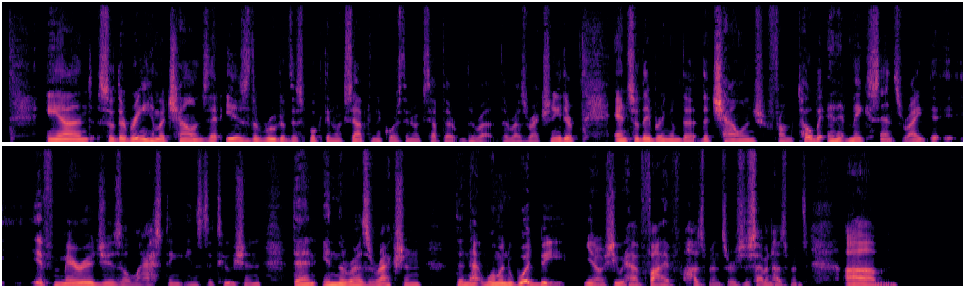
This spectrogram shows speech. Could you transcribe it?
And so they're bringing him a challenge that is the root of this book they don't accept. And of course, they don't accept the, the, the resurrection either. And so they bring him the, the challenge from Tobit. And it makes sense, right? If marriage is a lasting institution, then in the resurrection, then that woman would be, you know, she would have five husbands or seven husbands. Um,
